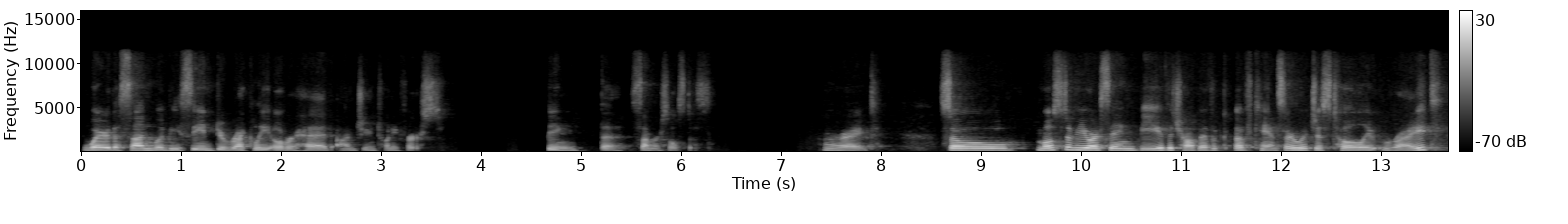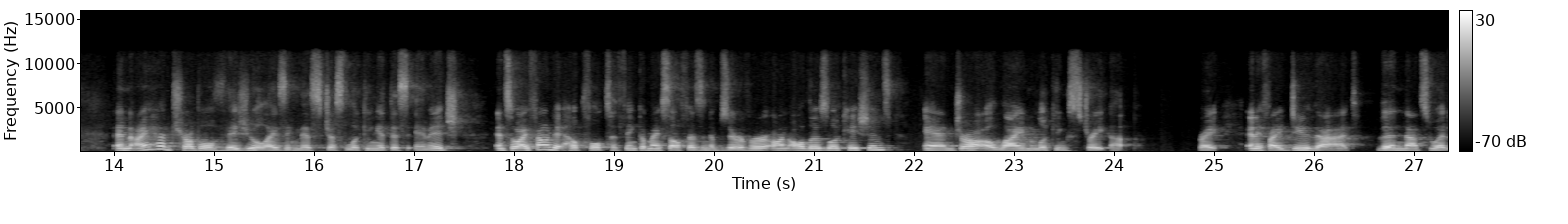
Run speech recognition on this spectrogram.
where the sun would be seen directly overhead on June 21st, being the summer solstice? All right. So most of you are saying B, the Tropic of Cancer, which is totally right. And I had trouble visualizing this just looking at this image and so I found it helpful to think of myself as an observer on all those locations and draw a line looking straight up, right? And if I do that, then that's what,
